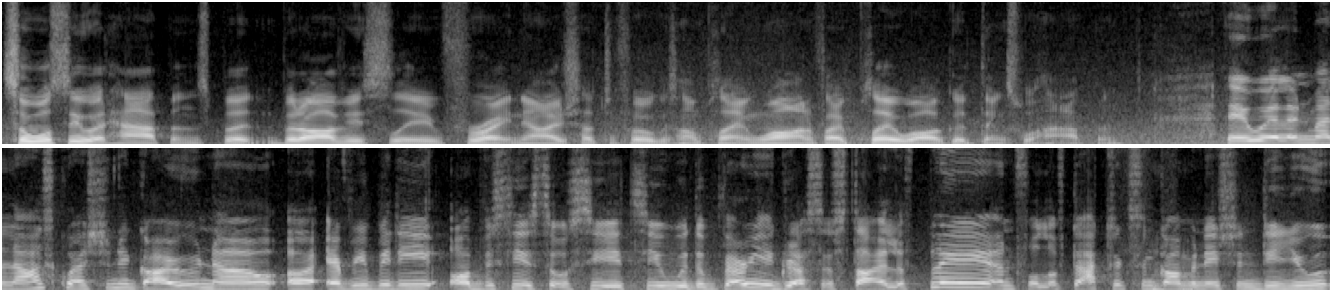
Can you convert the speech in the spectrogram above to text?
so we'll see what happens. But, but obviously, for right now, I just have to focus on playing well. And if I play well, good things will happen. They will. And my last question, Hikaru, now, uh, everybody obviously associates you with a very aggressive style of play and full of tactics and combination. do you,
